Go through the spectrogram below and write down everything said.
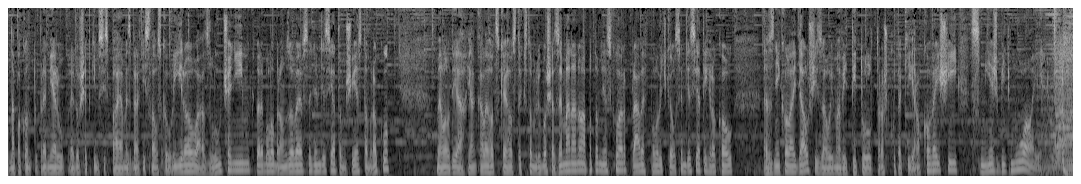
Napokon tú premiéru predovšetkým si spájame s Bratislavskou lírou a s Lúčením, ktoré bolo bronzové v 76. roku. Melódia Janka Lehockého s textom Ľuboša Zemana, no a potom neskôr práve v polovičke 80. rokov vznikol aj ďalší zaujímavý titul, trošku taký rokovejší, Smieš byť môj. Smieš byť môj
